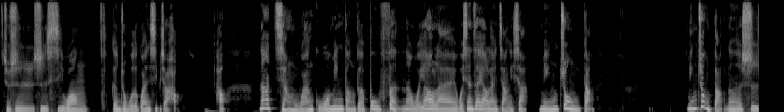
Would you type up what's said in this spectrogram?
就是是希望跟中国的关系比较好。好，那讲完国民党的部分，那我要来，我现在要来讲一下民众党。民众党呢，是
